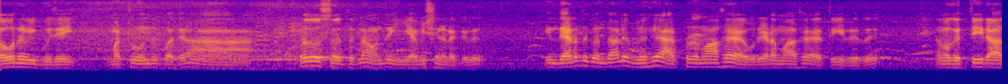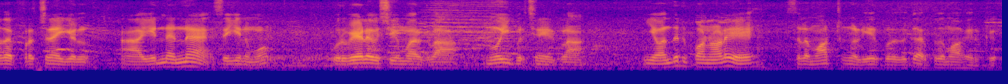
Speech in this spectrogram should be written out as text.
பௌர்ணமி பூஜை மற்றும் வந்து பார்த்திங்கன்னா பிரதோஷத்துக்குலாம் வந்து இங்கே அபிஷேகம் நடக்குது. இந்த இடத்துக்கு வந்தாலே மிக அற்புதமாக ஒரு இடமாக திகழ்கிறது. நமக்கு தீராத பிரச்சனைகள் என்னென்ன செய்யணுமோ ஒரு வேலை விஷயமாக இருக்கலாம் நோய் பிரச்சனை இருக்கலாம் இங்கே வந்துட்டு போனாலே சில மாற்றங்கள் ஏற்படுறதுக்கு அற்புதமாக இருக்குது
